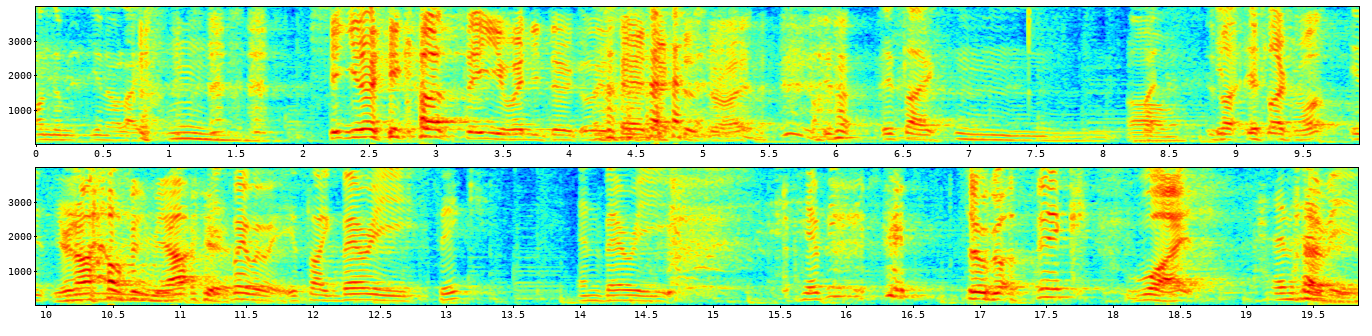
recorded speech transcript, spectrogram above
on the you know like You know he can't see you when you're doing all these hand actions, right? it's it's like mm, Um, It's, It's- like it's, it's- like what? it, you're not helping me out here. wait wait wait. It's like very thick and very heavy So we've got thick, white, and heavy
